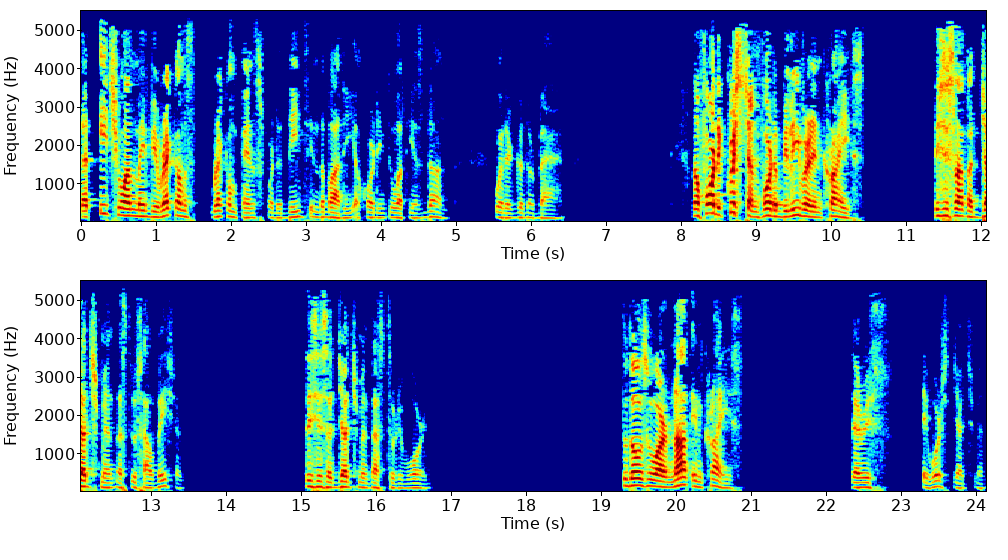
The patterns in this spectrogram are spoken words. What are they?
that each one may be recompensed for the deeds in the body according to what he has done, whether good or bad. Now, for the Christian, for the believer in Christ, this is not a judgment as to salvation. This is a judgment as to reward. To those who are not in Christ, there is a worse judgment.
